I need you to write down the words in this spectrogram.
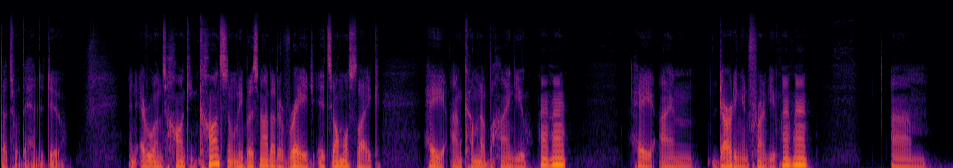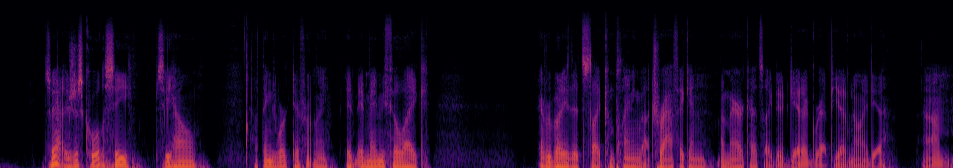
that's what they had to do. And everyone's honking constantly, but it's not out of rage. It's almost like, hey, I'm coming up behind you. hey, I'm darting in front of you. um, so yeah, it was just cool to see see how how things work differently. It it made me feel like everybody that's like complaining about traffic in America, it's like, dude, get a grip. You have no idea. Um,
